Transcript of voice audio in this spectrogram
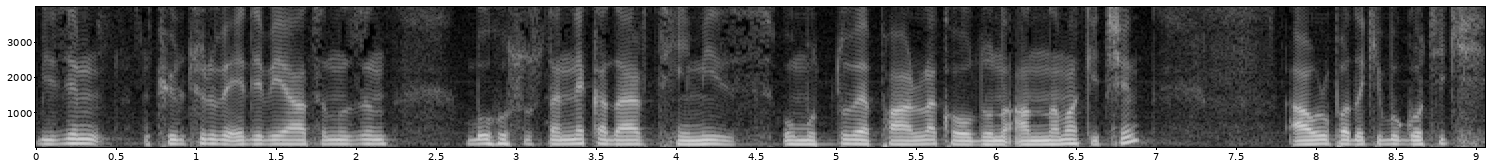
Bizim kültür ve edebiyatımızın bu hususta ne kadar temiz, umutlu ve parlak olduğunu anlamak için Avrupa'daki bu gotik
